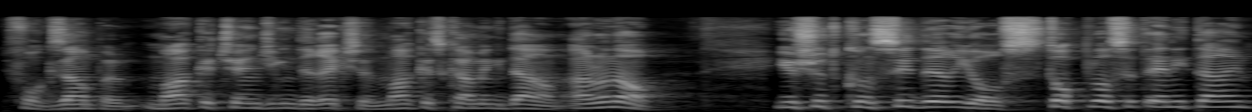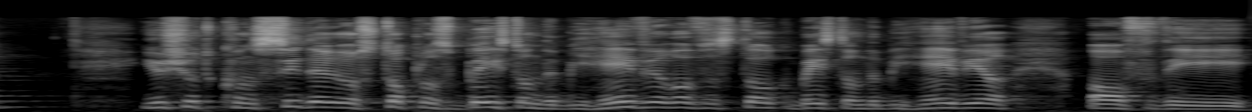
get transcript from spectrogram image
For example, market changing direction, markets coming down, I don't know. You should consider your stop loss at any time. You should consider your stop loss based on the behavior of the stock, based on the behavior of the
